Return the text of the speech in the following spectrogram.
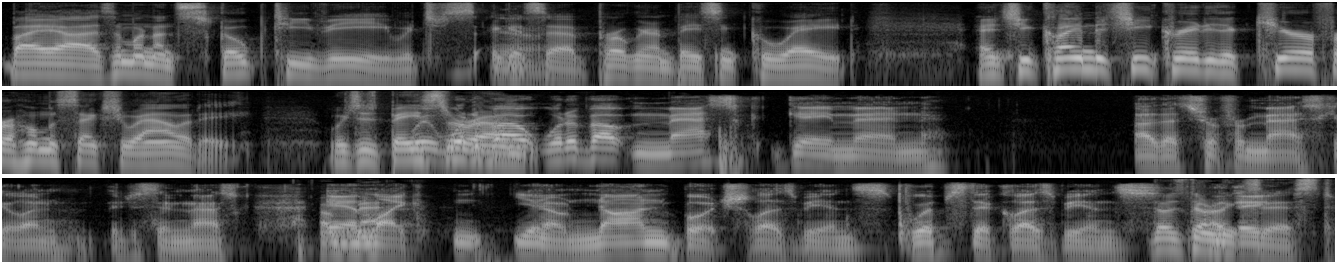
by uh, someone on Scope TV, which is, I guess, a program based in Kuwait. And she claimed that she created a cure for homosexuality, which is Wait, based what around. about what about mask gay men? Uh, that's short for masculine. They just say mask. and ma- like you know, non-butch lesbians, lipstick lesbians. Those don't Are they- exist.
